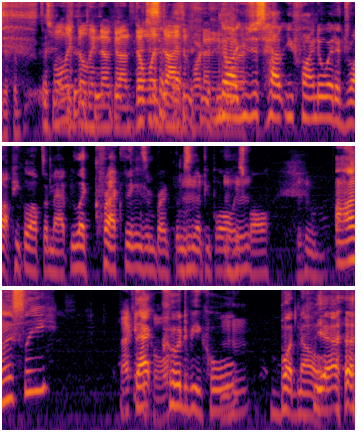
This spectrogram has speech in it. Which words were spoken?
You get to- That's Only building, no guns. No one dies in Fortnite No, you just have you find a way to drop people off the map. You like crack things and break them so Mhm, that people always mhm. fall. Mhm, Honestly, that could that be cool. could be cool, mhm. but no. Yeah. the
